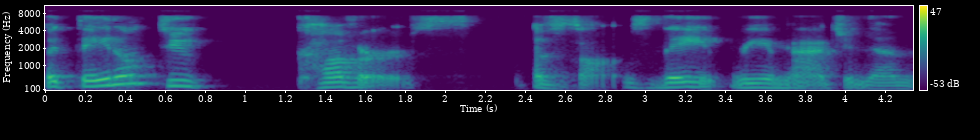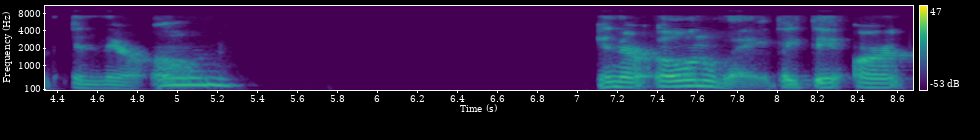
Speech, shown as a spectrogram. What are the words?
But they don't do covers of songs. They reimagine them in their own in their own way. Like they aren't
